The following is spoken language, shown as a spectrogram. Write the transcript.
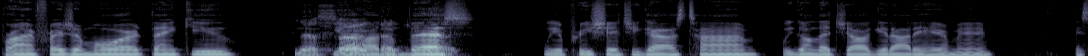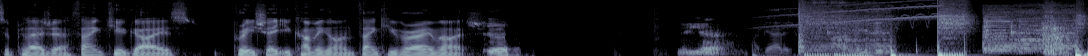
Brian Frasier Moore, thank you. Yes, sir. Y'all are the best. We appreciate you guys' time. We're gonna let y'all get out of here, man. It's a pleasure. Thank you guys. Appreciate you coming on. Thank you very much. Yeah. Yeah. I got it. let me get it.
